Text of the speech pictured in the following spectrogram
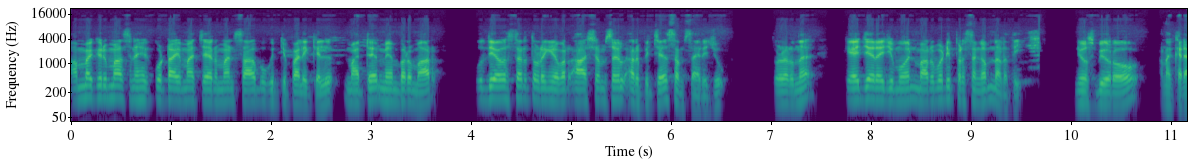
അമ്മയ്ക്കുരുമ സ്നേഹക്കൂട്ടായ്മ ചെയർമാൻ സാബു കുറ്റിപ്പാലിക്കൽ മറ്റ് മെമ്പർമാർ ഉദ്യോഗസ്ഥർ തുടങ്ങിയവർ ആശംസകൾ അർപ്പിച്ച് സംസാരിച്ചു. തുടർന്ന് കെ ജെ റെജിമോൻ മറുപടി പ്രസംഗം നടത്തി. News bureau Anakkara.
